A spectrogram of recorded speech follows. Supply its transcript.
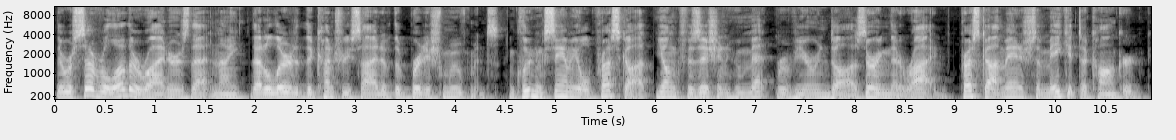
There were several other riders that night that alerted the countryside of the British movements, including Samuel Prescott, young physician who met Revere and Dawes during their ride. Prescott managed to make it to Concord.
